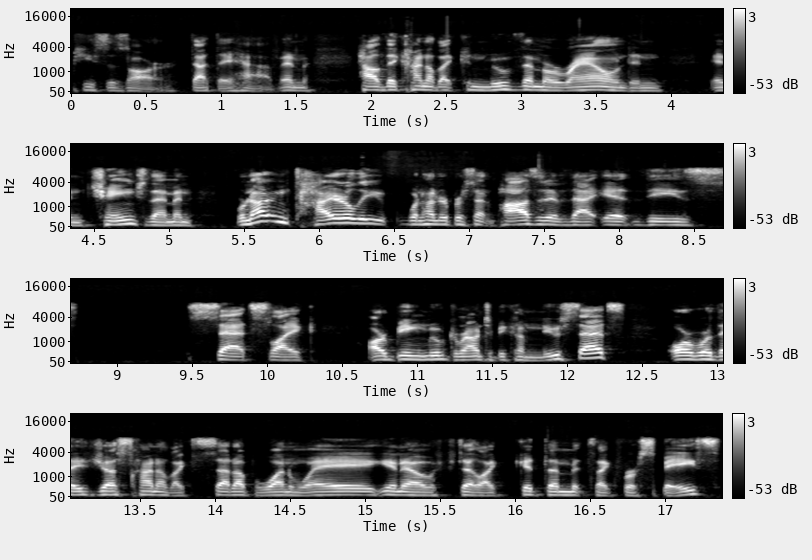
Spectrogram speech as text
pieces are that they have and how they kind of like can move them around and and change them and we're not entirely 100% positive that it these sets like are being moved around to become new sets or were they just kind of like set up one way you know to like get them it's like for space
